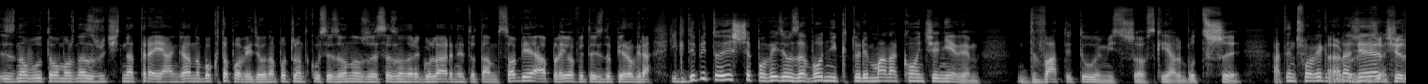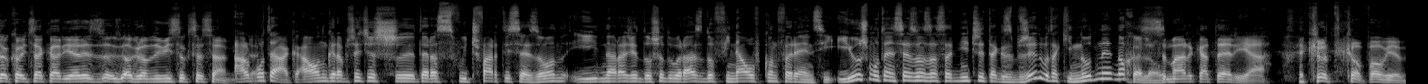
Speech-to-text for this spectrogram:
yy, znowu to można zrzucić na Trey Younga, no bo kto powiedział na początku sezonu, że sezon regularny to tam sobie, a playoffy to jest dopiero gra. I gdyby to jeszcze powiedział zawodnik, który ma na koncie, nie wiem, dwa tytuły mistrzowskie albo trzy. A ten człowiek na Albo razie. zbliża się do końca kariery z ogromnymi sukcesami. Albo tak, a on gra przecież y, teraz swój czwarty sezon i na razie doszedł raz do finałów konferencji. I już mu ten sezon zasadniczy tak zbrzydł, taki nudny, no hello. Smarkateria, krótko powiem.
